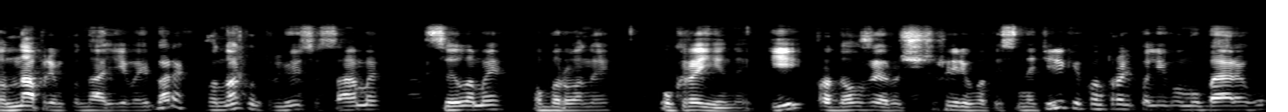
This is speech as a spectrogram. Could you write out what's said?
е, напрямку на лівий берег, вона контролюється саме силами оборони України і продовжує розширюватися не тільки контроль по лівому берегу,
